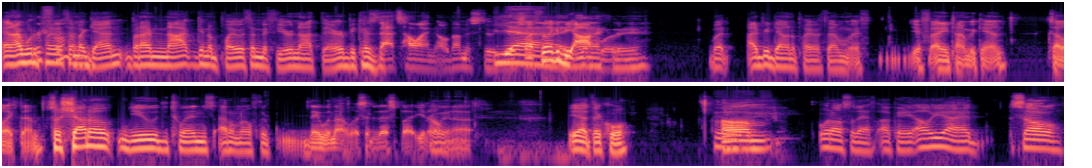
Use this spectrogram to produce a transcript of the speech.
And I would They're play with them again, but I'm not gonna play with them if you're not there because that's how I know them is through you. Yeah, So I feel like it'd be awkward. but I'd be down to play with them if if anytime we can because I like them. So shout out you, the twins. I don't know if they they would not listen to this, but you know, Probably not. yeah, they're cool. Ugh. Um, what else did I have? Okay, oh yeah, I had so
